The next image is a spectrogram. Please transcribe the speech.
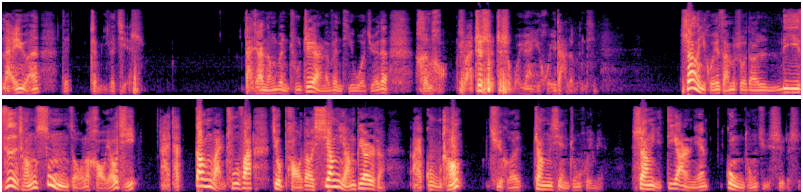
来源的。这么一个解释，大家能问出这样的问题，我觉得很好，是吧？这是这是我愿意回答的问题。上一回咱们说到，李自成送走了郝瑶琪，哎，他当晚出发就跑到襄阳边上，哎，古城去和张献忠会面，商议第二年共同举事的事。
